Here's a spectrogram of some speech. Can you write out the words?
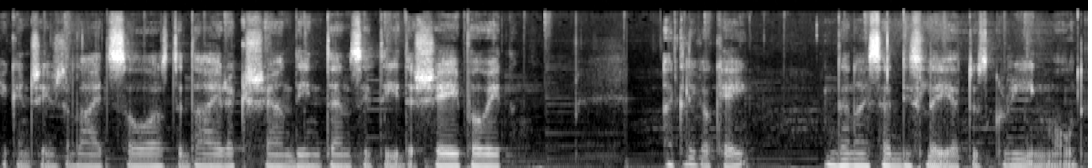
You can change the light source, the direction, the intensity, the shape of it. I click OK. Then I set this layer to screen mode.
